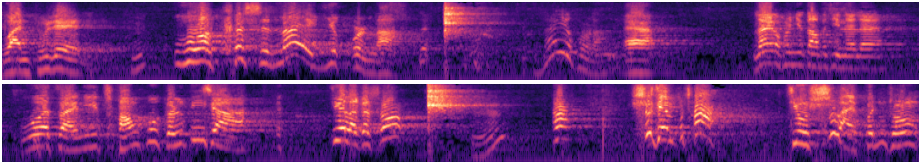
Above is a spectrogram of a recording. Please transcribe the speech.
万主任，嗯，我可是来一会儿了。来一会儿了，哎，来一会儿你咋不进来嘞？我在你窗户根底下 接了个手。嗯，啊，时间不长，就十来分钟。啊？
